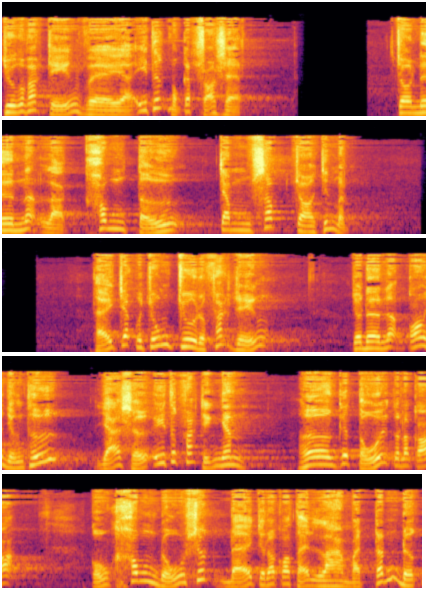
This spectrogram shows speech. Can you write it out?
chưa có phát triển về à, ý thức một cách rõ rệt. Cho nên là không tự chăm sóc cho chính mình. Thể chất của chúng chưa được phát triển, cho nên có những thứ giả sử ý thức phát triển nhanh, hơn cái tuổi của nó có, cũng không đủ sức để cho nó có thể làm và tránh được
